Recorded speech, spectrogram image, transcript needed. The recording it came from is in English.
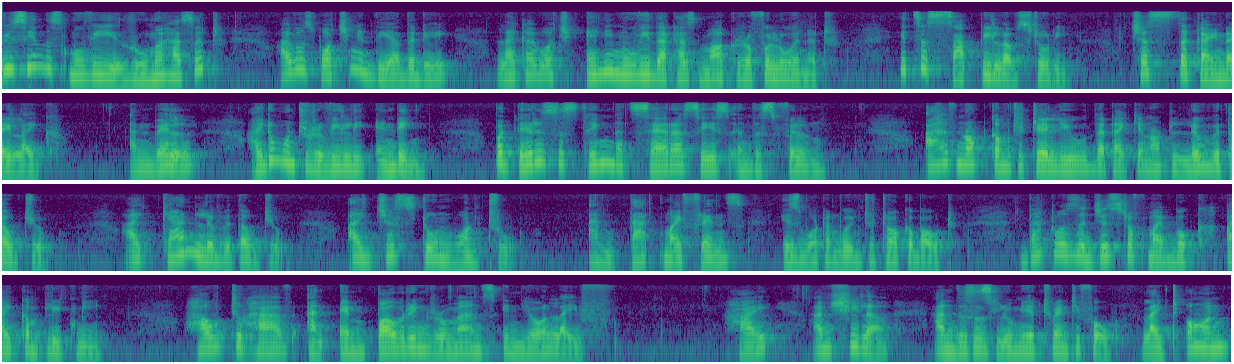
Have you seen this movie Rumor Has It? I was watching it the other day like I watch any movie that has Mark Ruffalo in it. It's a sappy love story, just the kind I like. And well, I don't want to reveal the ending, but there is this thing that Sarah says in this film. I have not come to tell you that I cannot live without you. I can live without you. I just don't want to. And that, my friends, is what I'm going to talk about. That was the gist of my book, I Complete Me How to Have an Empowering Romance in Your Life. Hi, I'm Sheila, and this is Lumiere 24. Light on.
